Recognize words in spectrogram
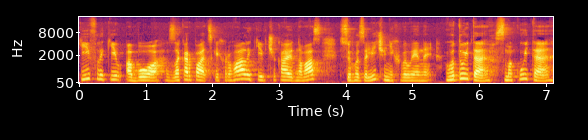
кіфликів або закарпатських рогаликів чекають на вас всього за лічені хвилини. Готуйте, смакуйте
